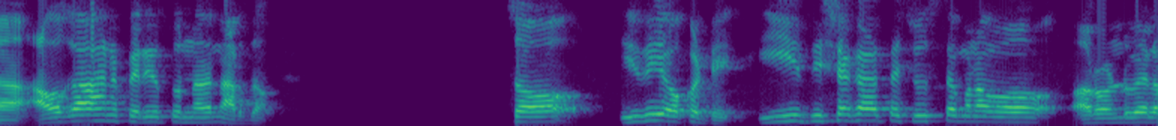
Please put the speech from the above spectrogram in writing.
అవగాహన పెరుగుతున్నదని అర్థం. సో ఇది ఒకటి. ఈ దిశగా అయితే చూస్తే మనం రెండు వేల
